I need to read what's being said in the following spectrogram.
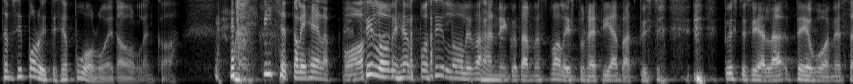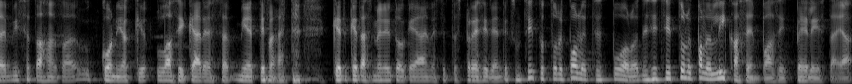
tämmöisiä poliittisia puolueita ollenkaan. Vitset oli helppoa. Silloin oli helppoa, silloin oli vähän niin kuin tämmöiset valistuneet jäbät pysty, pysty siellä teehuoneessa ja missä tahansa konjakki lasi kädessä miettimään, että ket, ketäs me nyt oikein äänestettäisiin presidentiksi. Mutta sitten kun tuli poliittiset puolueet, niin sitten siitä tuli paljon likasempaa siitä pelistä ja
